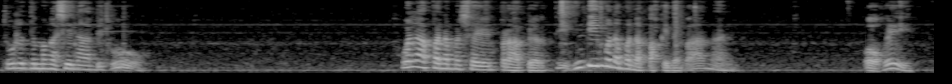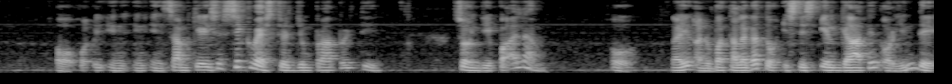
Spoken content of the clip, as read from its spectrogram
Tulad ng mga sinabi ko. Wala pa naman siya yung property. Hindi mo naman napakinabangan. Okay. O, in, in, in some cases, sequestered yung property. So, hindi pa alam. O, ngayon, ano ba talaga to? Is this ill-gotten or hindi?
